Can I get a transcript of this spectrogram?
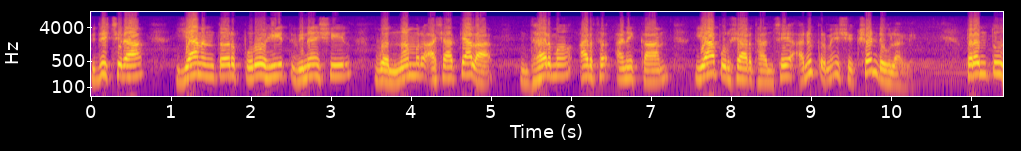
युधिष्ठिरा यानंतर पुरोहित विनयशील व नम्र अशा त्याला धर्म अर्थ आणि काम या पुरुषार्थांचे अनुक्रमे शिक्षण देऊ लागले. परंतु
